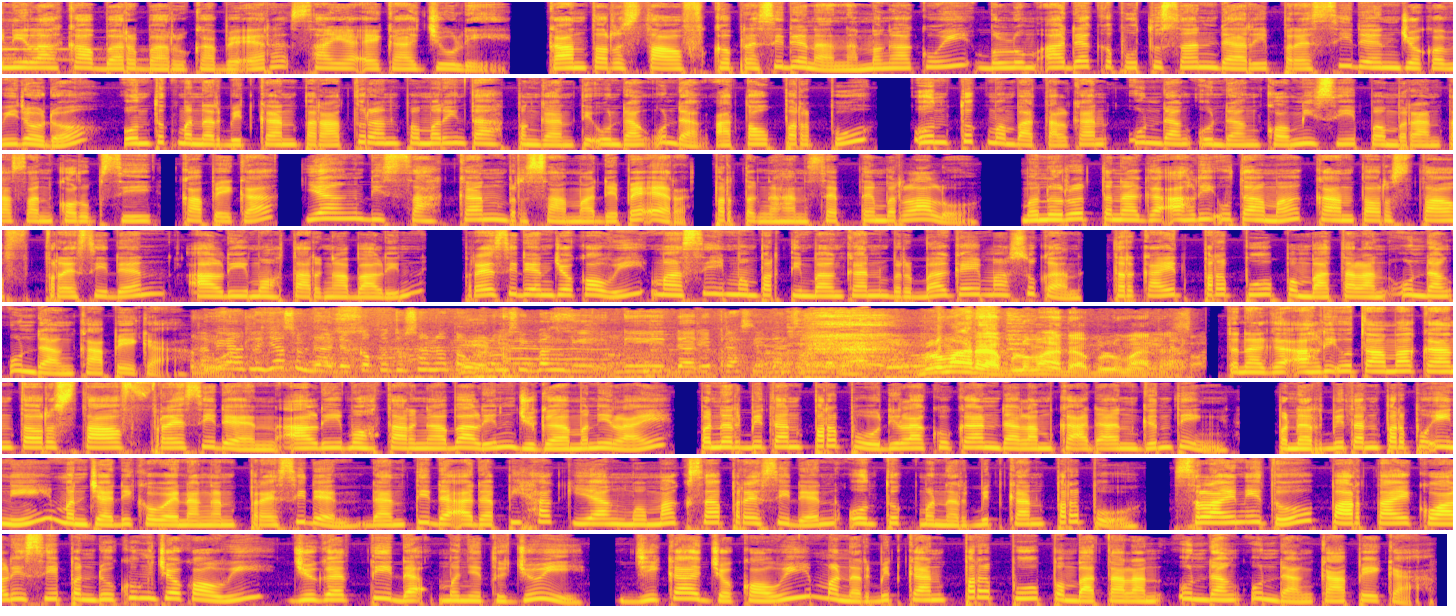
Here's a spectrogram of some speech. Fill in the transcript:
Inilah kabar baru KBR, saya Eka Juli. Kantor Staf Kepresidenan mengakui belum ada keputusan dari Presiden Joko Widodo untuk menerbitkan peraturan pemerintah pengganti undang-undang atau Perpu untuk membatalkan Undang-Undang Komisi Pemberantasan Korupsi KPK yang disahkan bersama DPR pertengahan September lalu. Menurut tenaga ahli utama kantor staf Presiden Ali Mohtar Ngabalin, Presiden Jokowi masih mempertimbangkan berbagai masukan terkait perpu pembatalan Undang-Undang KPK. Tapi artinya sudah ada keputusan atau belum sih Bang di, di, dari Presiden sendiri? Belum ada, belum ada, belum ada. Tenaga ahli utama kantor staf Presiden Ali Mohtar Ngabalin juga menilai penerbitan perpu dilakukan dalam keadaan genting. Penerbitan Perpu ini menjadi kewenangan Presiden dan tidak ada pihak yang memaksa Presiden untuk menerbitkan Perpu. Selain itu, Partai Koalisi Pendukung Jokowi juga tidak menyetujui jika Jokowi menerbitkan Perpu pembatalan Undang-Undang KPK.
